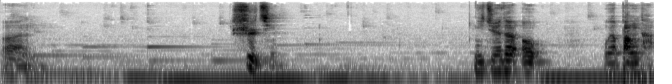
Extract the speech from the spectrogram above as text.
嗯，事情，你觉得哦，我要帮他，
